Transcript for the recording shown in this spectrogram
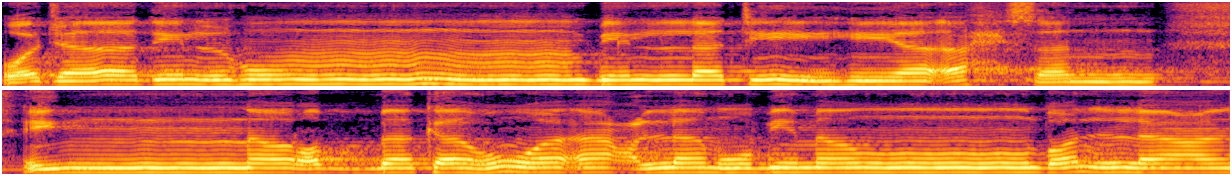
وجادلهم بالتي هي أحسن. إن ربك هو أعلم بمن ضل عن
